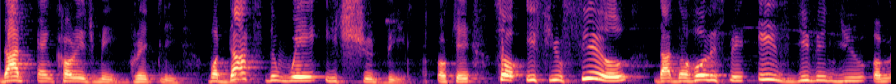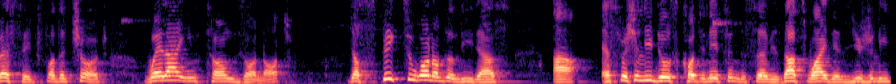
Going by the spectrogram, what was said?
That encouraged me greatly. But that's the way it should be. Okay? So if you feel that the Holy Spirit is giving you a message for the church, whether in tongues or not, just speak to one of the leaders, uh, especially those coordinating the service. That's why there's usually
